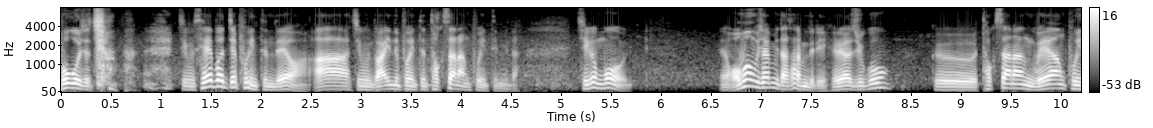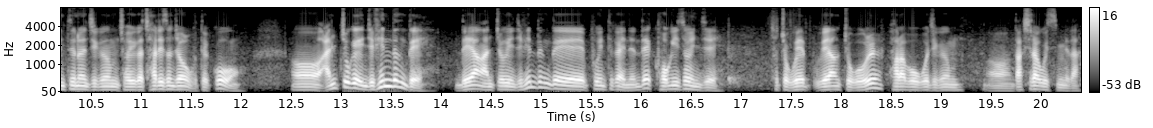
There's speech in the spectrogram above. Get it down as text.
보고 오셨죠? 지금 세 번째 포인트인데요. 아 지금 와 있는 포인트는 덕사랑 포인트입니다. 지금 뭐 어마무시합니다 사람들이. 그래가지고 그 덕사랑 외항 포인트는 지금 저희가 자리 선정을 못했고 어, 안쪽에 이제 휜등대 내양 안쪽에 이제 휜등대 포인트가 있는데 거기서 이제 저쪽 외, 외항 쪽을 바라보고 지금 어, 낚시를 하고 있습니다.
